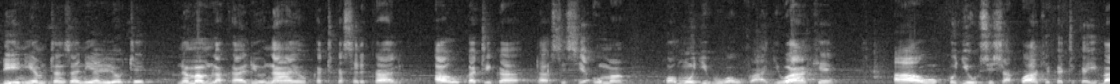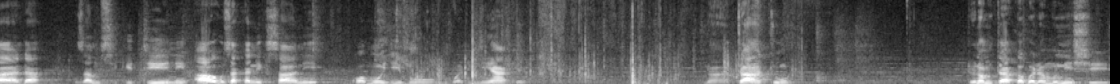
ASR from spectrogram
dini ya Mtanzania yoyote na mamlaka aliyonayo katika serikali au katika taasisi ya umma kwa mujibu wa uvaaji wake au kujihusisha kwake katika ibada za msikitini au za kanisani kwa mujibu wa dini yake. Na tatu, tunamtaka Bwana Munishi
